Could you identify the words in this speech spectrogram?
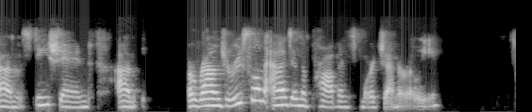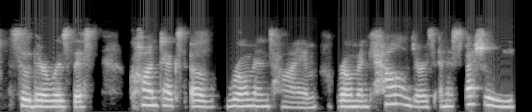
um, stationed um, around Jerusalem and in the province more generally so there was this context of Roman time, Roman calendars, and especially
